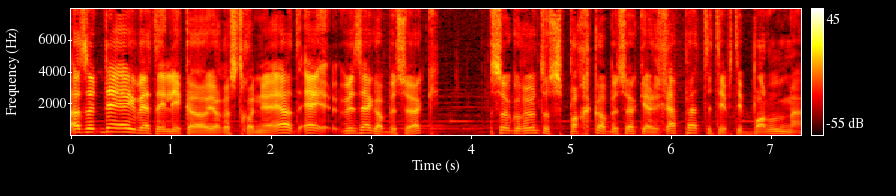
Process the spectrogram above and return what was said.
Altså, det jeg vet jeg liker å gjøre, Stronje, er at jeg, hvis jeg har besøk, så går jeg rundt og sparker besøket repetitivt i ballene.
